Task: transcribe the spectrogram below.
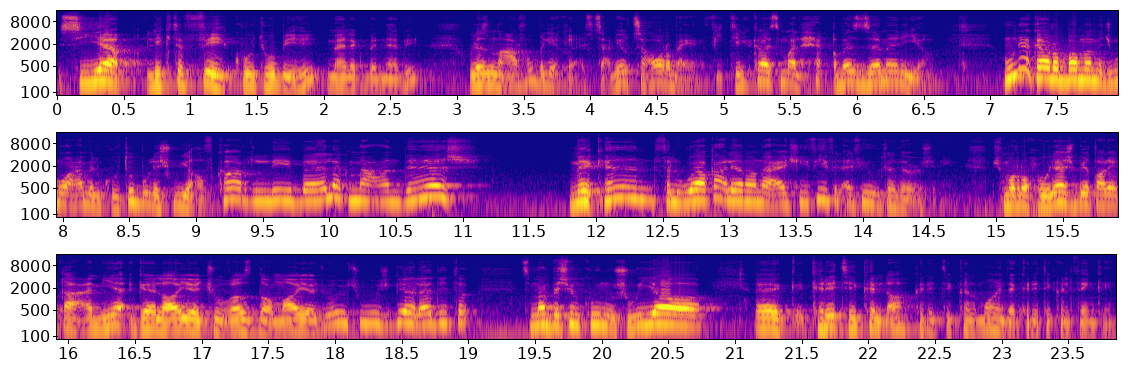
سياق اللي كتب فيه كتبه مالك بن نبي ولازم نعرفوا بلي 1949 في تلك اسمها الحقبة الزمنية. هناك ربما مجموعة من الكتب ولا شوية أفكار اللي بالك ما عندهاش مكان في الواقع اللي رانا عايشين فيه في 2023 باش ما نروحولاش بطريقة عمياء قال هيا تشوف اصدم هيا واش قال هذه؟ تسمى باش نكونوا شوية critical آه critical mind critical thinking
